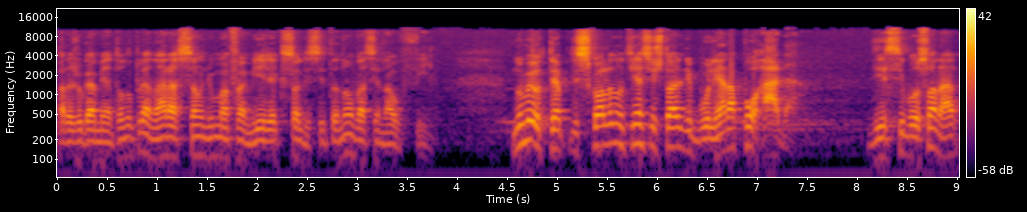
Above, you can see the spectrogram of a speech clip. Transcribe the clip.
para julgamento no plenário a ação de uma família que solicita não vacinar o filho. No meu tempo de escola não tinha essa história de bullying, era porrada, disse Bolsonaro,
